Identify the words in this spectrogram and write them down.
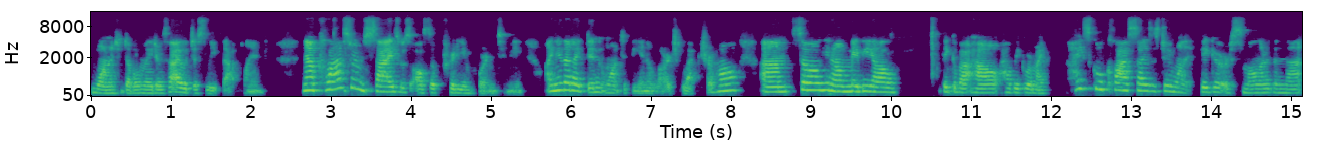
wanted to double major, so I would just leave that blank. Now, classroom size was also pretty important to me. I knew that I didn't want to be in a large lecture hall. Um, so, you know, maybe I'll think about how, how big were my high school class sizes. Do I want it bigger or smaller than that?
